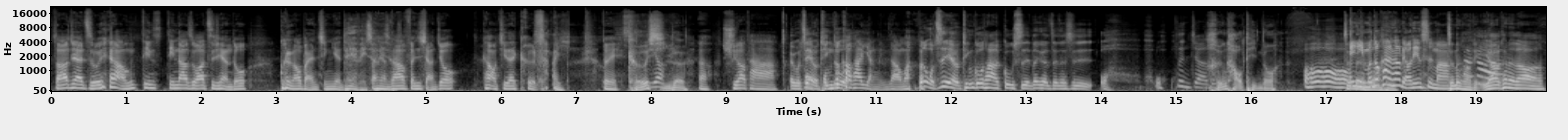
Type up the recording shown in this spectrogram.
找他进来直播间，好像听听他说他之前很多。冠老板的经验，对，没错，想跟大家分享，就刚好接待客人，哎，对，可惜了。啊，需要他，啊。哎，我之前有听过，我们都靠他养，你知道吗？不是，我之前有听过他的故事，那个真的是哇，真的？很好听哦，哦，哎，你们都看得到聊天室吗？真的很好听，有看得到啊，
